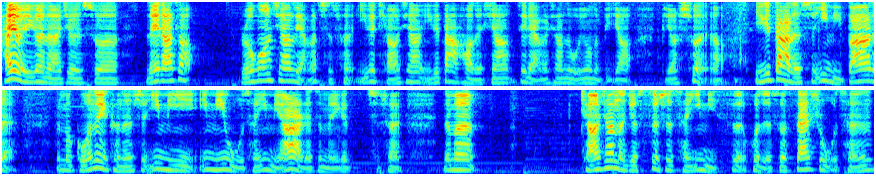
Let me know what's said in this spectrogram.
还有一个呢，就是说雷达罩，柔光箱两个尺寸，一个调箱，一个大号的箱，这两个箱子我用的比较比较顺啊，一个大的是一米八的，那么国内可能是一米一米五乘一米二的这么一个尺寸，那么调箱呢就四十乘一米四，或者说三十五乘。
